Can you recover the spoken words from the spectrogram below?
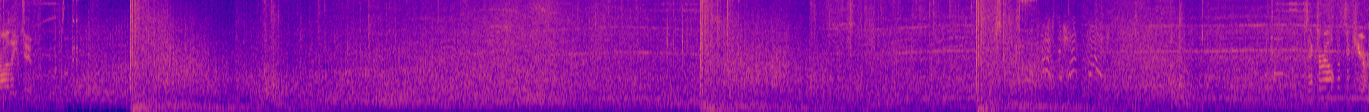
Charlie 2. Sector Alpha secured.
